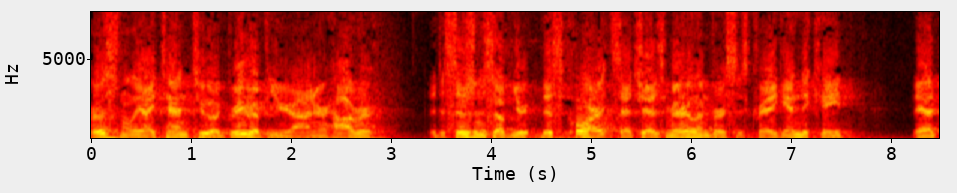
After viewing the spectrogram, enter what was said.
Personally, I tend to agree with you, Your Honor. However, the decisions of your, this court, such as Maryland versus Craig, indicate that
